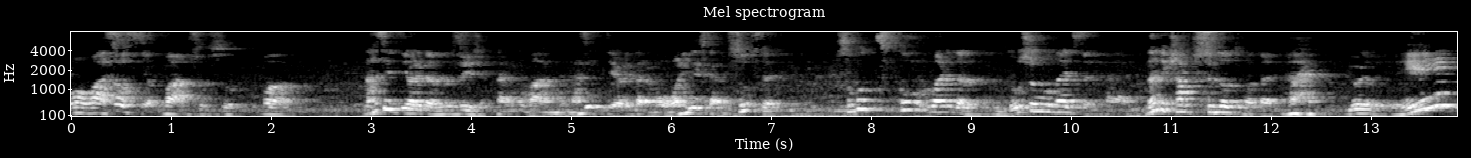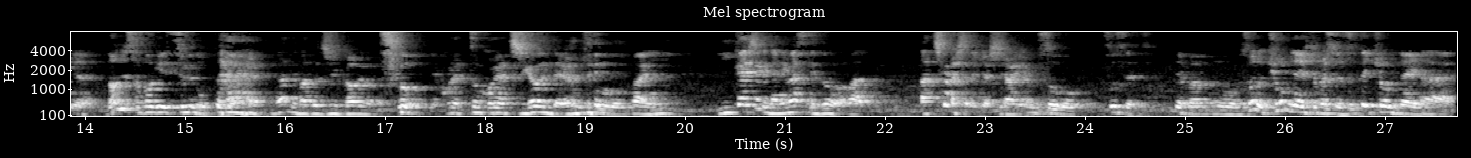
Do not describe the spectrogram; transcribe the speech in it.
もうまあ、そうっすよ。まあ、そうそう。まあ、なぜって言われたらむずいじゃん。はいまあ、なぜって言われたらもう終わりですからね。そうっすね。そこ突っ込まれたらどうしようもないっすね。なんでキャンプするのとかはい。言われても、ええー、って、なんでサバゲーするのって。なんでまた銃買うの？そう。いやこれとこれは違うんだよって。そうまあ、言い言い返したくなりますけど、まあ、あっちからしたらいや知らんよ。そう、そうっすね。やっぱもう、そういうの興味ない人からしたら絶対興味ない。は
